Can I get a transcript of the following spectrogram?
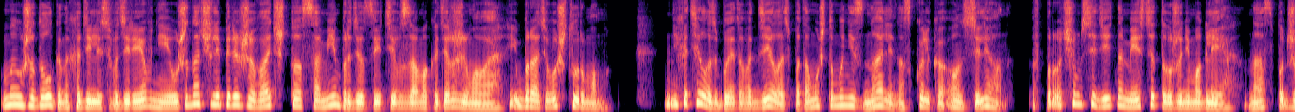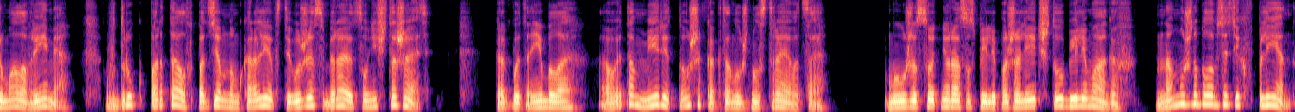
Мы уже долго находились в деревне и уже начали переживать, что самим придётся идти в замок одержимого и брать его штурмом. Не хотелось бы этого делать, потому что мы не знали, насколько он силён. Впрочем, сидеть на месте тоже не могли. Нас поджимало время. Вдруг портал в подземном королевстве уже собираются уничтожать. Как бы то ни было, в этом мире тоже как-то нужно устраиваться. Мы уже сотню раз успели пожалеть, что убили магов. Нам нужно было взять их в плен,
